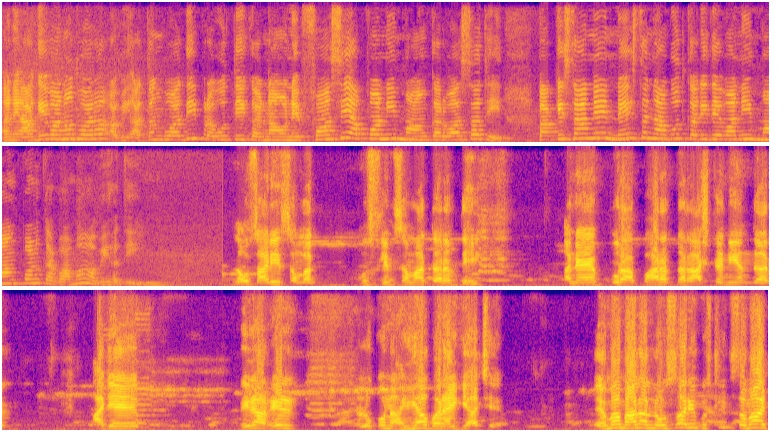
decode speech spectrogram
અને આગેવાનો દ્વારા આવી આતંકવાદી પ્રવૃત્તિ કરનાઓને ફાંસી આપવાની માંગ કરવા સાથે પાકિસ્તાનને નેસ્ત નાબૂદ કરી દેવાની માંગ પણ કરવામાં આવી હતી. નવસારી સમગ્ર મુસ્લિમ સમાજ તરફથી અને પૂરા ભારતના રાષ્ટ્રની અંદર આજે રેરા રેર લોકોના હૈયા ભરાઈ ગયા છે. એમાં મારા નવસારી મુસ્લિમ સમાજ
